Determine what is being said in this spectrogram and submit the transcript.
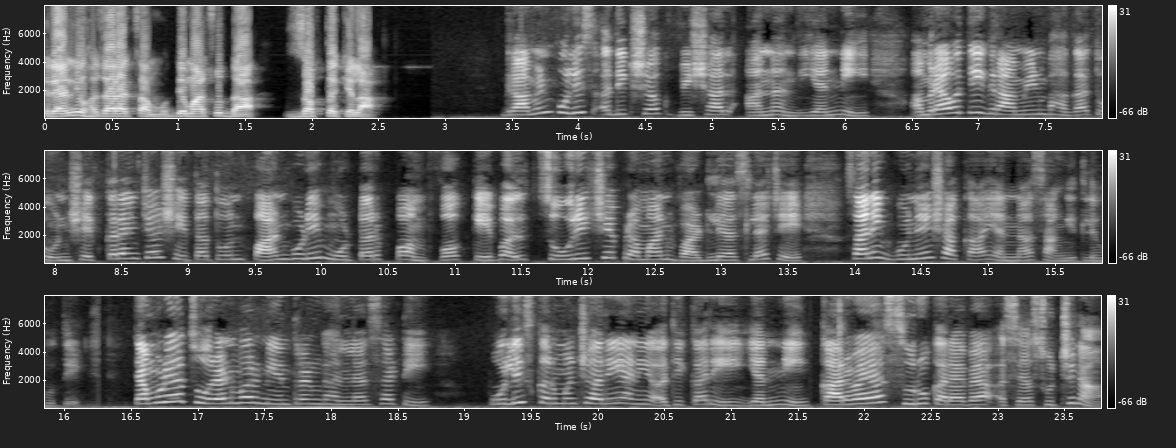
त्र्याण्णव हजाराचा मुद्देमाल सुद्धा जप्त केला. ग्रामीण पोलीस अधीक्षक विशाल आनंद यांनी अमरावती ग्रामीण भागातून शेतकऱ्यांच्या शेतातून पाणबुडी मोटर पंप व केबल चोरीचे प्रमाण वाढले असल्याचे स्थानिक गुन्हे शाखा यांना सांगितले होते. त्यामुळे या चोऱ्यांवर नियंत्रण घालण्यासाठी पोलीस कर्मचारी आणि अधिकारी यांनी कारवाया सुरू कराव्या अशा सूचना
